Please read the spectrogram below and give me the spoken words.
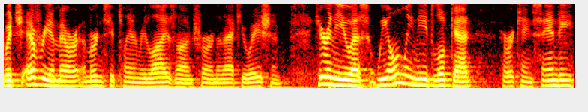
which every emergency plan relies on for an evacuation. Here in the U.S., we only need look at Hurricane Sandy,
